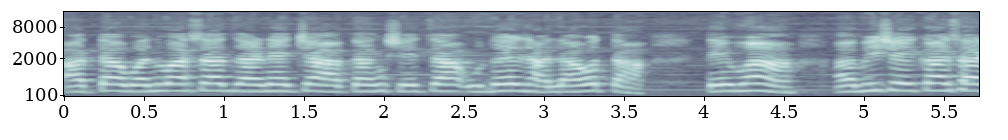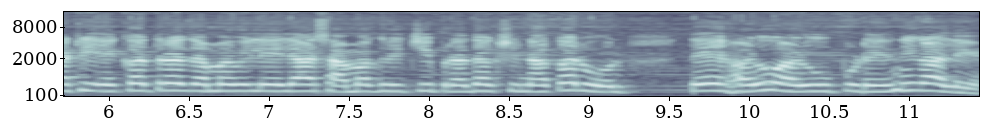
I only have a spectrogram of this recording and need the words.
आता वनवासात जाण्याच्या आकांक्षेचा उदय झाला होता. तेव्हा अभिषेकासाठी एकत्र जमविलेल्या सामग्रीची प्रदक्षिणा करून ते हळूहळू पुढे निघाले.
